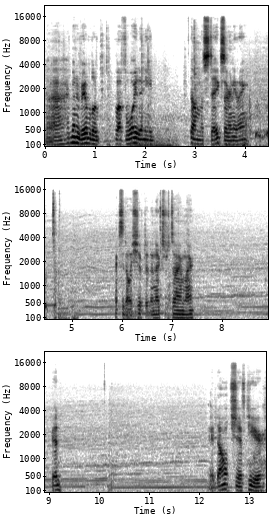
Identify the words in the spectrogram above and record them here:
Uh, I've been able to avoid any dumb mistakes or anything. Accidentally shifted an extra time there. Good. Okay, don't shift here.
